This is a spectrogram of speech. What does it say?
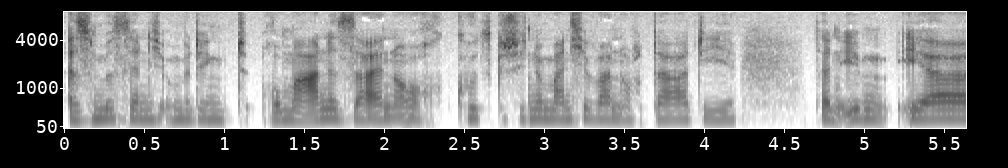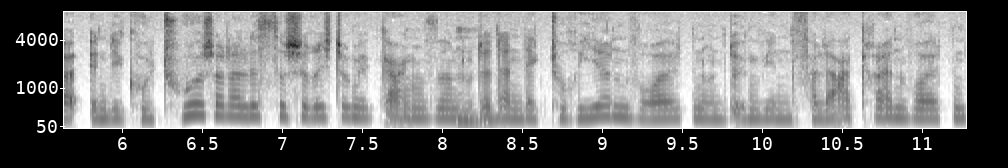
also müssen ja nicht unbedingt Romane sein, auch Kurzgeschichten. Und manche waren auch da, die dann eben eher in die kulturjournalistische Richtung gegangen sind mhm. oder dann lektorieren wollten und irgendwie in einen Verlag rein wollten.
